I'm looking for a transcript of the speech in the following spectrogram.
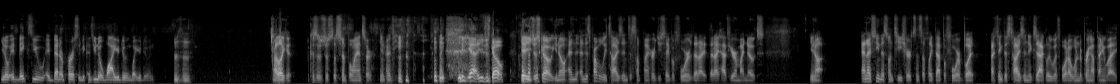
you know, it makes you a better person because you know why you're doing what you're doing. Mm-hmm. I like it because it was just a simple answer. You know what I mean? yeah, you just go. yeah, you just go. You know, and and this probably ties into something I heard you say before that I that I have here in my notes. You know, and I've seen this on T-shirts and stuff like that before, but I think this ties in exactly with what I wanted to bring up anyway.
